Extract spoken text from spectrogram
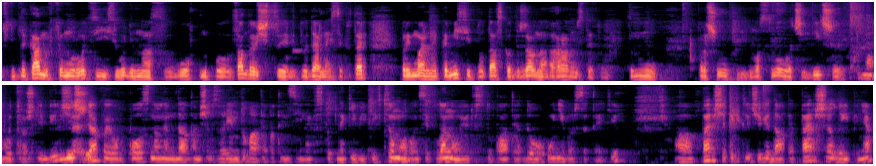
вступниками в цьому році. І сьогодні у нас Вовк Микола Олександрович, це відповідальний секретар приймальної комісії Полтавського державного аграрного університету. Тому прошу два слова чи більше. Мабуть, трошки більше. Більше. Дякую по основним датам, щоб зорієнтувати потенційних вступників, які в цьому році планують вступати до університетів. Перші такі ключові дати: 1 липня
